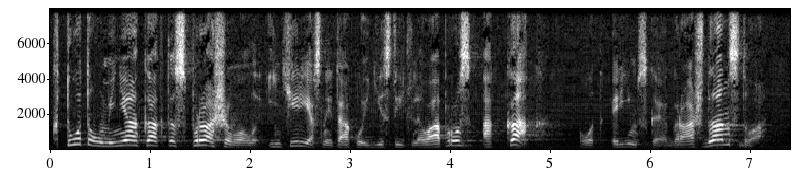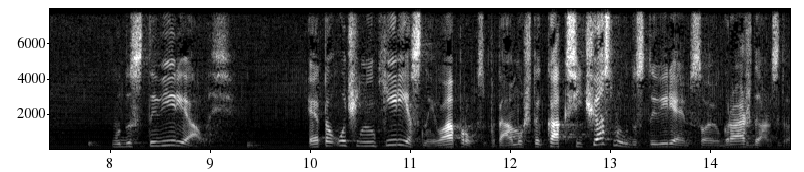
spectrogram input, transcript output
Кто-то у меня как-то спрашивал, интересный такой действительно вопрос, а как вот римское гражданство удостоверялось? Это очень интересный вопрос, потому что как сейчас мы удостоверяем свое гражданство,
